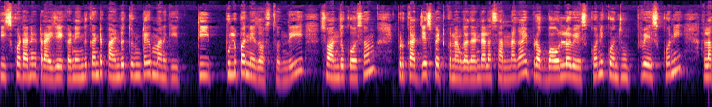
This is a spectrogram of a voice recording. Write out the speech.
తీసుకోవడానికి ట్రై చేయకండి. ఎందుకంటే పండుతుంటే మనకి తీ పులుపు అనేది వస్తుంది. సో అందుకోసం ఇప్పుడు కట్ చేసి పెట్టుకున్నాం కదండి. అలా సన్నగా ఇప్పుడు ఒక బౌల్లో వేసుకొని కొంచెం ఉప్పు వేసుకొని అలా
